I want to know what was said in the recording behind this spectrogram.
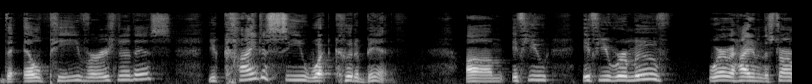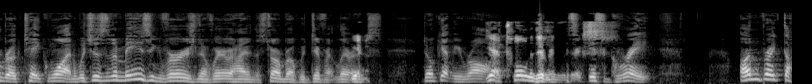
the LP version of this, you kind of see what could have been. Um, if you if you remove Where We Hide in the Storm Broke, take one, which is an amazing version of Where We Hide in the Storm Broke with different lyrics. Don't get me wrong. Yeah, totally different It's, lyrics. it's great. Unbreak the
